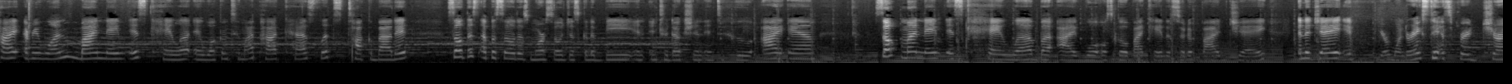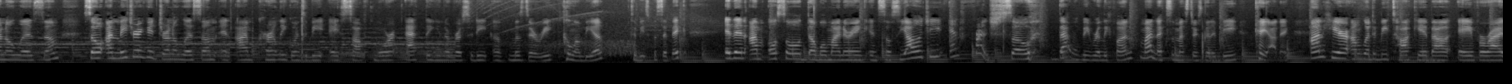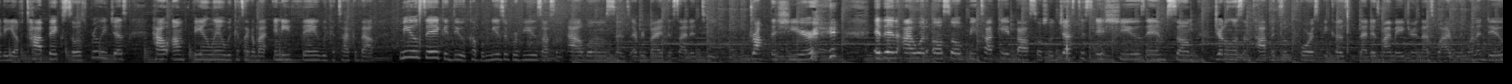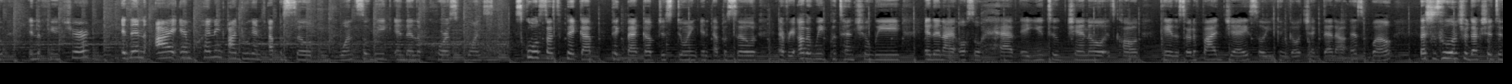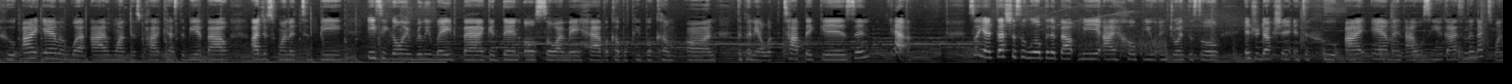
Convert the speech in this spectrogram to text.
Hi everyone, my name is Kayla and welcome to my podcast. Let's talk about it. So, this episode is more so just going to be an introduction into who I am. So, my name is Kayla, but I will also go by K, the certified J. And the J, if you're wondering, stands for journalism. So, I'm majoring in journalism and I'm currently going to be a sophomore at the University of Missouri, Columbia, to be specific. And then I'm also double minoring in sociology and French. So that will be really fun. My next semester is going to be chaotic. On here, I'm going to be talking about a variety of topics. So it's really just how I'm feeling. We can talk about anything. We can talk about music and do a couple music reviews on some albums since everybody decided to drop this year. and then I would also be talking about social justice issues and some journalism topics, of course, because that is my major and that's what I really want to do in the future. And then I am planning on doing an episode once a week, and then of course once school starts to pick up, pick back up, just doing an episode every other week potentially. And then I also have a YouTube channel. It's called K the Certified J, so you can go check that out as well. That's just a little introduction to who I am and what I want this podcast to be about. I just want it to be easygoing, really laid back, and then also I may have a couple people come on depending on what the topic is, and yeah. So, yeah, that's just a little bit about me. I hope you enjoyed this little introduction into who I am, and I will see you guys in the next one.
